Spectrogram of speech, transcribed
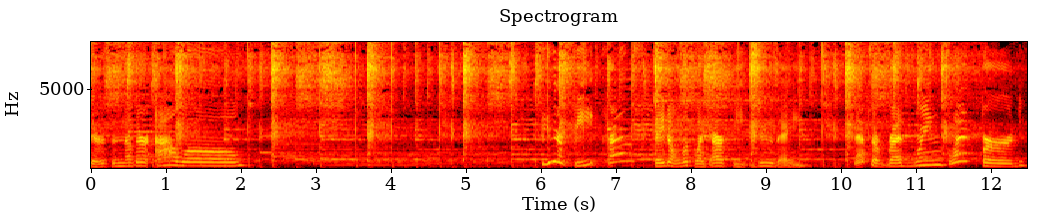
There's another owl. See their feet, friends? They don't look like our feet, do they? That's a red-winged blackbird.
